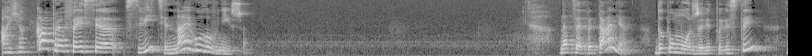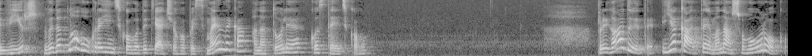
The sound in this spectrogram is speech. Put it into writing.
А яка професія в світі найголовніша? На це питання допоможе відповісти вірш видатного українського дитячого письменника Анатолія Костецького. Пригадуєте, яка тема нашого уроку?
